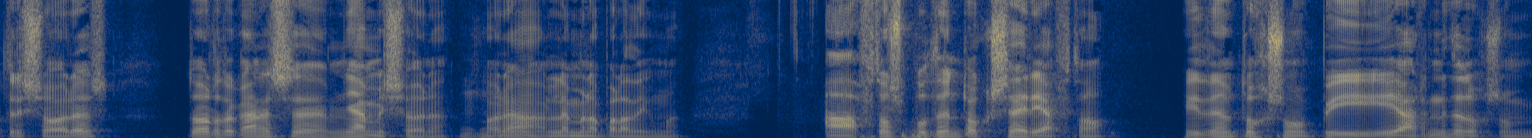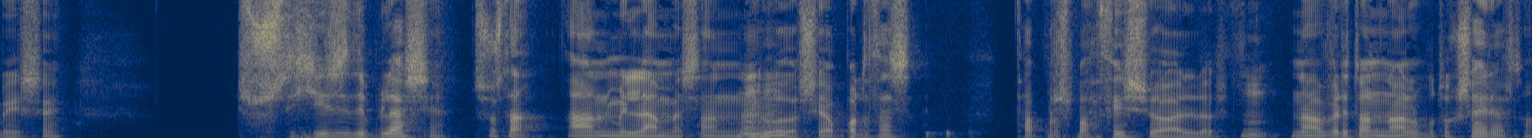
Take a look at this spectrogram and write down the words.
τρεις ώρες, τώρα το κάνεις σε μια μισή ώρα. Ωραία, λέμε ένα παράδειγμα. Αυτός που δεν το ξέρει αυτό, ή δεν το χρησιμοποιεί, ή αρνείται να το χρησιμοποιήσει, σου στοιχίζει διπλάσια Σωστά. αν μιλάμε σαν εργοδοσία. Οπότε θα, θα προσπαθήσει ο άλλος να βρει τον άλλο που το ξέρει αυτό.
